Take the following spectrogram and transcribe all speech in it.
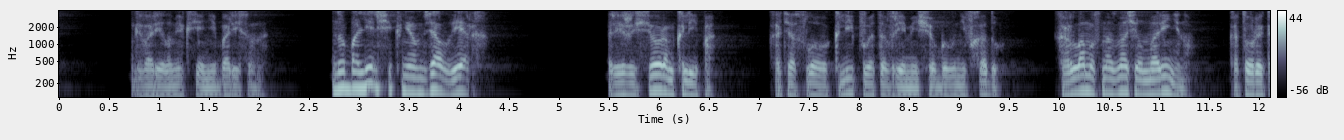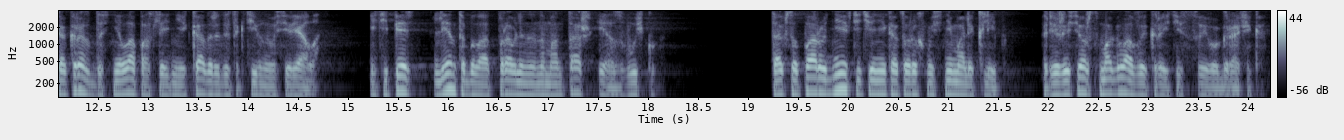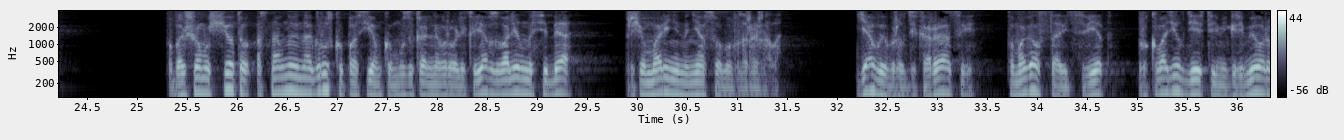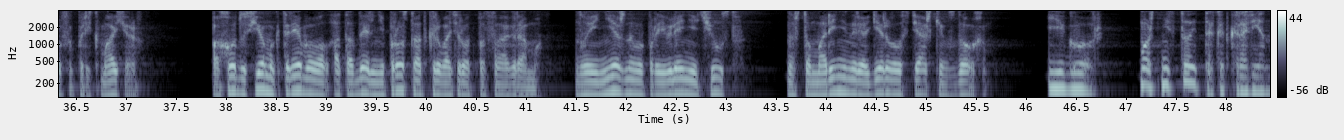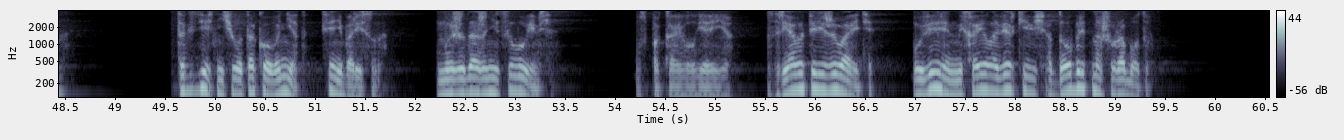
— говорила мне Ксения Борисовна. «Но болельщик в нем взял верх». Режиссером клипа, хотя слово «клип» в это время еще было не в ходу, Харламов назначил Маринину, которая как раз досняла последние кадры детективного сериала. И теперь лента была отправлена на монтаж и озвучку. Так что пару дней, в течение которых мы снимали клип, режиссер смогла выкроить из своего графика. По большому счету, основную нагрузку по съемкам музыкального ролика я взвалил на себя, причем Маринина не особо возражала. Я выбрал декорации, помогал ставить свет, руководил действиями гримеров и парикмахеров. По ходу съемок требовал от Адель не просто открывать рот под фонограмму, но и нежного проявления чувств, на что Маринина реагировала с тяжким вздохом. «Егор, может, не стоит так откровенно?» «Так здесь ничего такого нет, Ксения Борисовна. Мы же даже не целуемся». Успокаивал я ее. «Зря вы переживаете. Уверен, Михаил Аверкиевич одобрит нашу работу».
